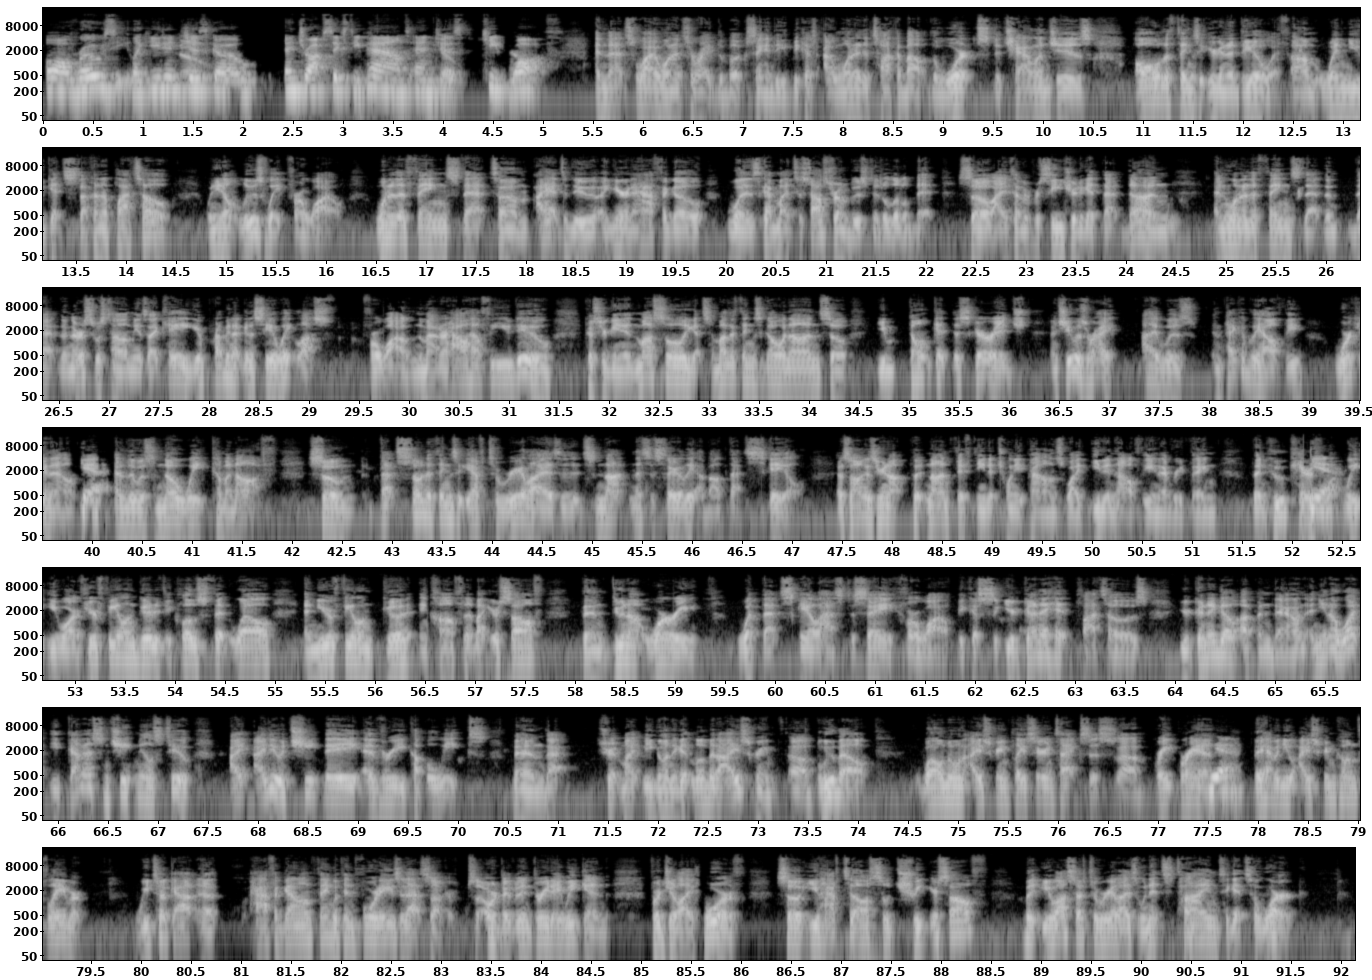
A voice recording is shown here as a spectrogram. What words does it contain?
all rosy. Like, you didn't No. just go and drop 60 pounds and just keep it off. And that's why I wanted to write the book, Sandy, because I wanted to talk about the warts, the challenges, all the things that you're going to deal with um, when you get stuck on a plateau, when you don't lose weight for a while. One of the things that um, I had to do a year and a half ago was have my testosterone boosted a little bit. So I had to have a procedure to get that done. And one of the things that the, that the nurse was telling me is like, hey, you're probably not going to see a weight loss for a while, no matter how healthy you do, because you're gaining muscle, you got some other things going on. So you don't get discouraged. And she was right. I was impeccably healthy, working out, Yeah. and there was no weight coming off. So that's some of the things that you have to realize is it's not necessarily about that scale. As long as you're not putting on 15 to 20 pounds while eating healthy and everything, then who cares Yeah. what weight you are? If you're feeling good, if your clothes fit well, and you're feeling good and confident about yourself, then do not worry what that scale has to say for a while because you're going to hit plateaus. You're going to go up and down. And you know what? You got to have some cheat meals too. I, I do a cheat day every couple weeks. Then that trip might be going to get a little bit of ice cream. Uh, Blue Bell, well known ice cream place here in Texas, uh, great brand. Yeah. They have a new ice cream cone flavor. We took out a half a gallon thing within four days of that sucker, so, or within three day weekend for July 4th. So you have to also treat yourself, but you also have to realize when it's time to get to work,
